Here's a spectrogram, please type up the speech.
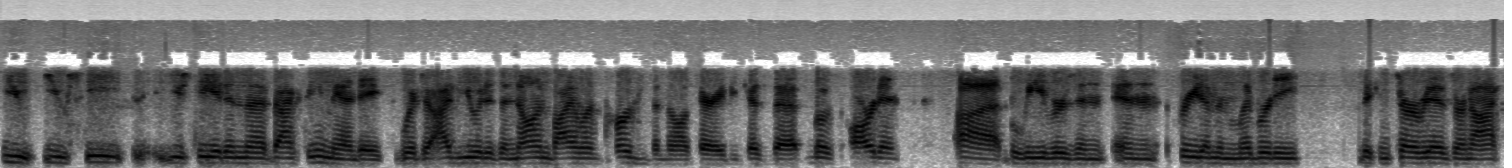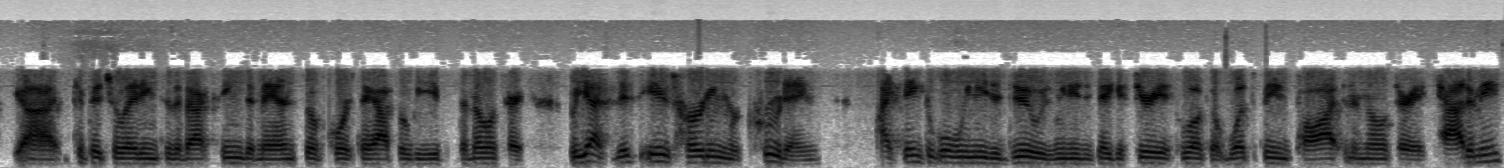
You you see you see it in the vaccine mandates, which I view it as a nonviolent purge of the military because the most ardent uh, believers in, in freedom and liberty the conservatives are not uh, capitulating to the vaccine demand, so of course they have to leave the military. But yes, this is hurting recruiting. I think that what we need to do is we need to take a serious look at what's being taught in the military academy.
